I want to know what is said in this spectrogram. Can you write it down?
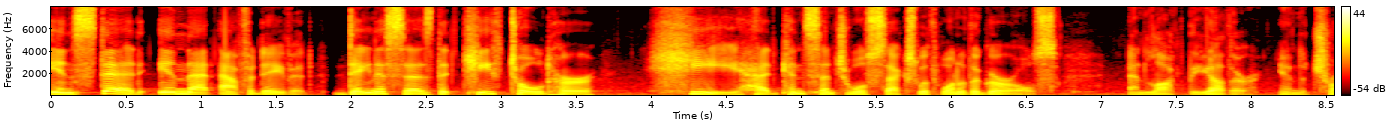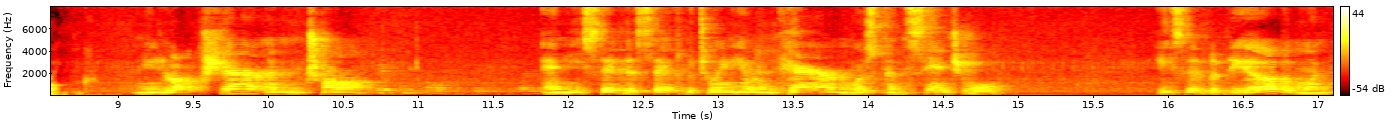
Instead, in that affidavit, Dana says that Keith told her he had consensual sex with one of the girls and locked the other in the trunk. And He locked Sharon in the trunk, and he said the sex between him and Karen was consensual. He said, but the other one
